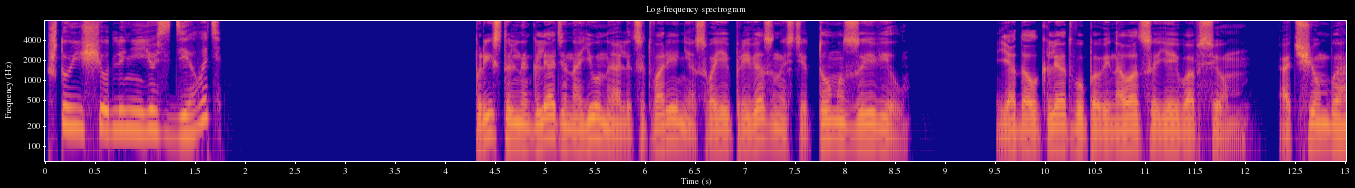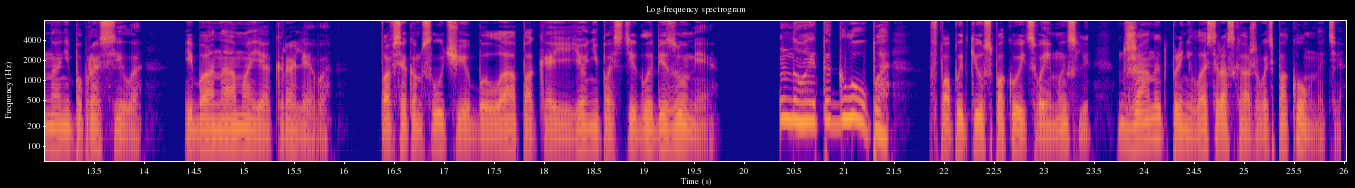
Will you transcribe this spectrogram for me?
что еще для нее сделать?» Пристально глядя на юное олицетворение своей привязанности, Томас заявил. «Я дал клятву повиноваться ей во всем, о чем бы она ни попросила, ибо она моя королева. Во всяком случае, была, пока ее не постигло безумие». «Но это глупо!» В попытке успокоить свои мысли, Джанет принялась расхаживать по комнате.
